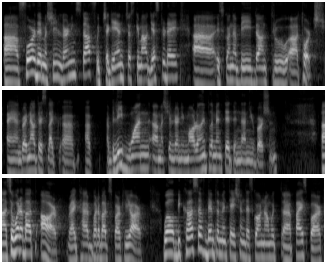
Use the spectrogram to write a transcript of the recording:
Uh, for the machine learning stuff, which again just came out yesterday, uh, it's going to be done through Torch. And right now there's like, I believe, one machine learning model implemented in that new version. So what about R, right? How, what about sparklyr? Well, because of the implementation that's going on with uh, PySpark,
